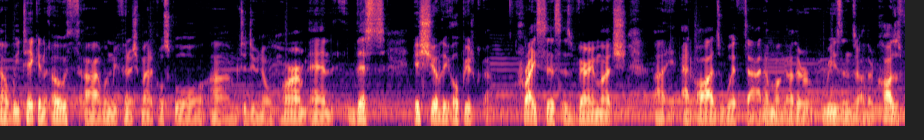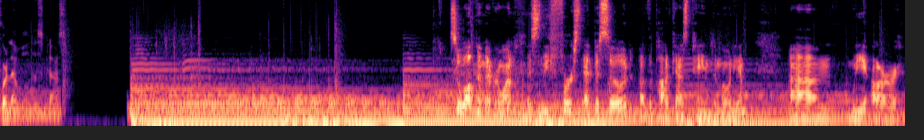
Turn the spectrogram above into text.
uh, we take an oath uh, when we finish medical school um, to do no harm, and this issue of the opioid uh, crisis is very much uh, at odds with that, among other reasons, or other causes for that we'll discuss. So, welcome everyone. This is the first episode of the podcast Pandemonium. Um, we are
